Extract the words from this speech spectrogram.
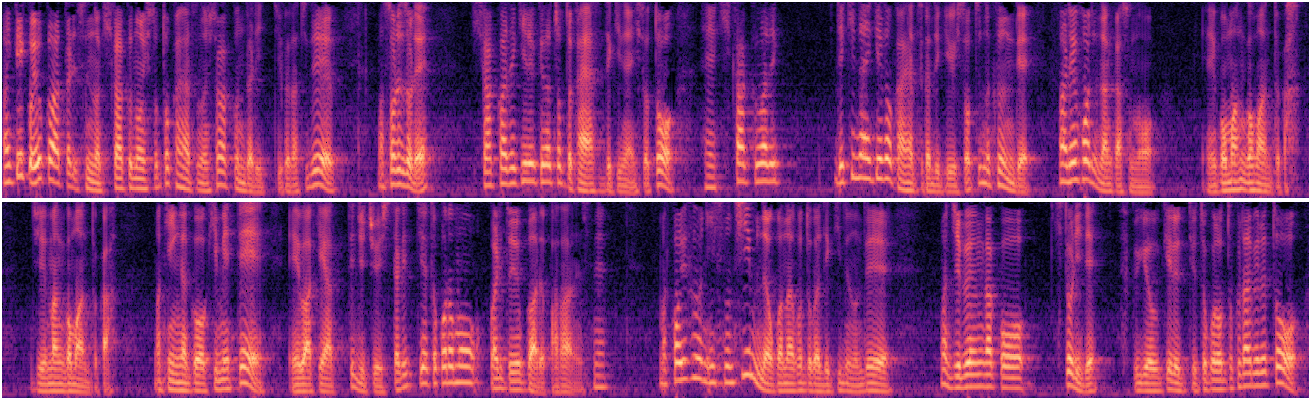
まあ、結構よくあったりするのは企画の人と開発の人が組んだりっていう形で、まあ、それぞれ企画はできるけどちょっと開発できない人と、えー、企画はでできないけど開発ができる人っていうのを組んで、まあ、両方でなんかその、えー、5万5万とか10万5万とか、まあ、金額を決めて、え、分け合って受注したりっていうところも割とよくあるパターンですね。まあ、こういうふうにそのチームで行うことができるので、まあ、自分がこう一人で副業を受けるっていうところと比べると、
